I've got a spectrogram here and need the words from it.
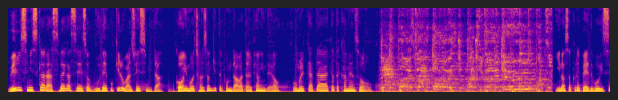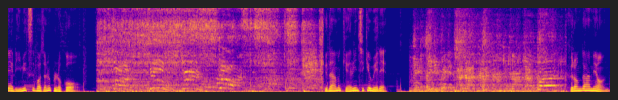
윌 스미스가 라스베가스에서 무대 복귀를 완수했습니다. 거의 뭐 전성기 때 폼 나왔다는 평인데요. 몸을 까딱까딱 하면서 이너서클의 배드보이즈의 리믹스 버전을 불렀고 그 다음은 게린 지키 웨렛 그런가 하면.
